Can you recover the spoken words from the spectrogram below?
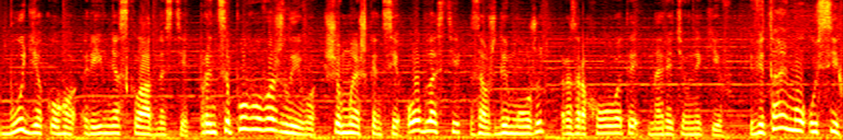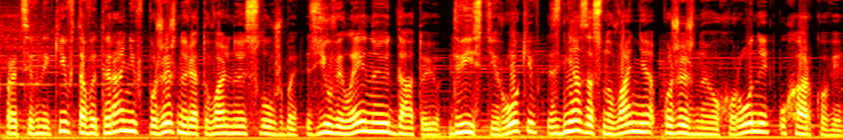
будь-якого рівня складності. Принципово важливо, що мешканці області завжди можуть розраховувати на рятівників. Вітаємо усіх працівників та ветеранів пожежно-рятувальної служби з ювілейною датою 200 років з дня заснування пожежної охорони у Харкові.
